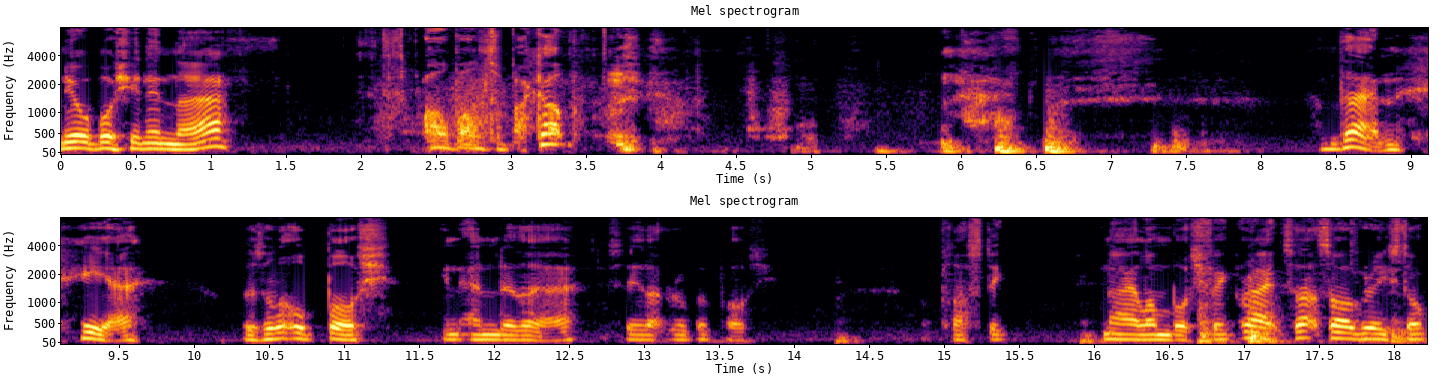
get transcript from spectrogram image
New bushing in there. All bolted back up. And then here, there's a little bush in the end of there. See that rubber bush? Plastic nylon bush thing. Right, so that's all greased up.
